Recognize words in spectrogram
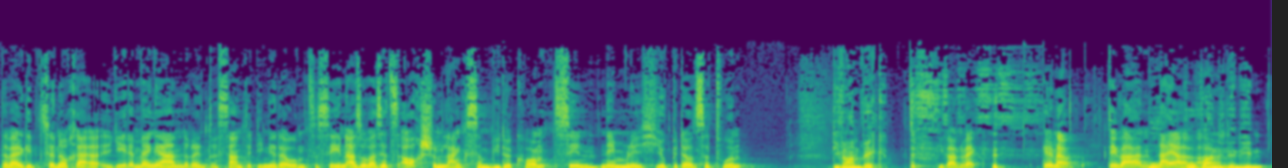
Dabei gibt's ja noch äh, jede Menge andere interessante Dinge da oben zu sehen. Also was jetzt auch schon langsam wiederkommt, sind Mhm. nämlich Jupiter und Saturn. Die waren weg. Die waren weg. genau. Die waren, Wo, naja. wo waren die ähm, denn hin?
